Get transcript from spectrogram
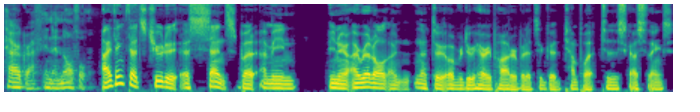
paragraph in a novel. I think that's true to a sense, but I mean, you know, I read all, uh, not to overdo Harry Potter, but it's a good template to discuss things.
